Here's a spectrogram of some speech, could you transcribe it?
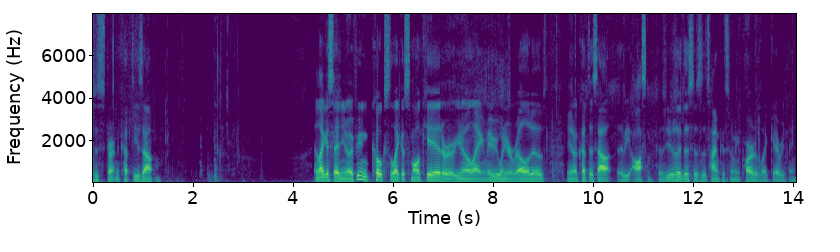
just starting to cut these out. And like I said, you know, if you can coax like a small kid or, you know, like maybe one of your relatives, you know, cut this out, it'd be awesome. Because usually this is the time consuming part of like everything.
